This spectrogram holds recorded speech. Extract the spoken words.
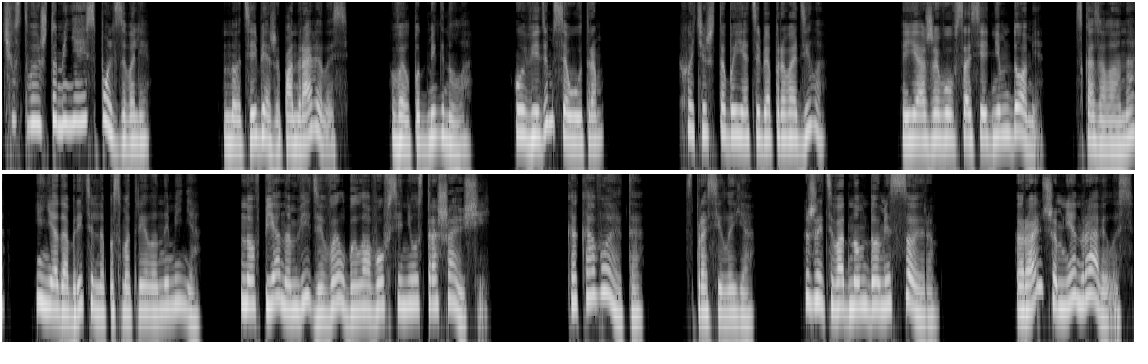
Чувствую, что меня использовали. Но тебе же понравилось? Вэл подмигнула. Увидимся утром. «Хочешь, чтобы я тебя проводила?» «Я живу в соседнем доме», — сказала она и неодобрительно посмотрела на меня. Но в пьяном виде Вэл была вовсе не устрашающей. «Каково это?» — спросила я. «Жить в одном доме с Сойером». «Раньше мне нравилось».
